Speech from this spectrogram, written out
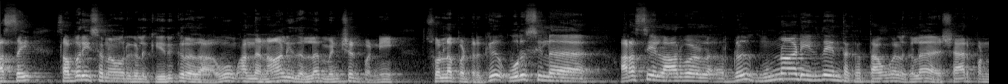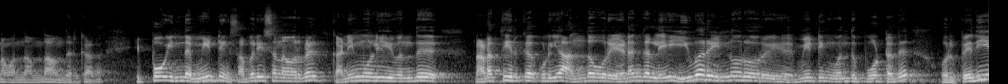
ஆசை சபரீசன் அவர்களுக்கு இருக்கிறதாகவும் அந்த நாளிதழில் மென்ஷன் பண்ணி சொல்லப்பட்டிருக்கு. ஒரு சில அரசியல் ஆர்வலர்கள் முன்னாடி இருந்தே இந்த தகவல்களை ஷேர் பண்ண வந்தவங்க தான் வந்திருக்காங்க. இப்போது இந்த மீட்டிங் சபரீசன் அவர்கள் கனிமொழி வந்து நடத்தி இருக்கக்கூடிய அந்த ஒரு இடங்கள்லேயே இவர் இன்னொரு ஒரு மீட்டிங் வந்து போட்டது. ஒரு பெரிய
